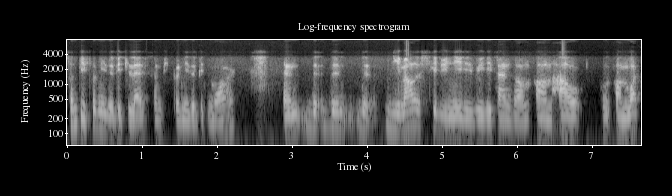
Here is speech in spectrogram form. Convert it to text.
some people need a bit less, some people need a bit more. And the, the, the, the amount of sleep you need, it really depends on, on how, on what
